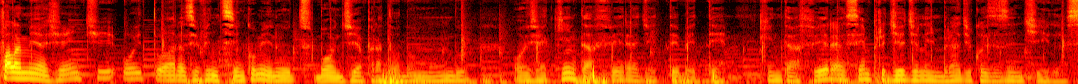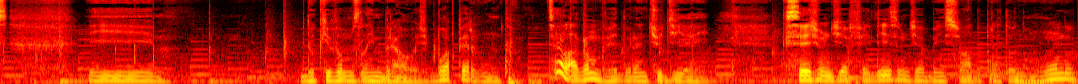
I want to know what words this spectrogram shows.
Fala minha gente, 8 horas e 25 minutos. Bom dia para todo mundo. Hoje é quinta-feira de TBT. Quinta-feira é sempre dia de lembrar de coisas antigas. E do que vamos lembrar hoje? Boa pergunta. Sei lá, vamos ver durante o dia aí. Que seja um dia feliz, um dia abençoado para todo mundo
